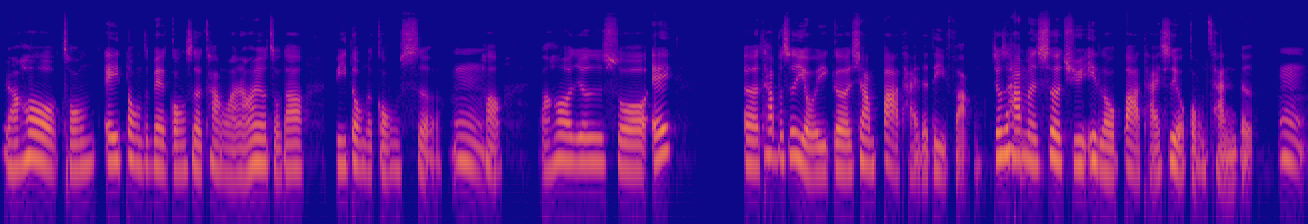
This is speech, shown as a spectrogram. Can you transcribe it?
然后从 A 栋这边的公社看完，然后又走到 B 栋的公社，嗯，好，然后就是说，哎。呃，它不是有一个像吧台的地方，就是他们社区一楼吧台是有供餐的。嗯，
